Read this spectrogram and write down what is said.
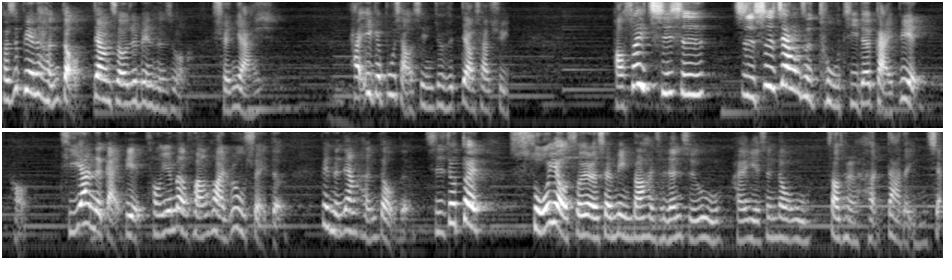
可是变得很陡，这样之后就变成什么？悬崖，它一个不小心就会掉下去。好，所以其实只是这样子土堤的改变。堤岸的改变，从原本缓缓入水的，变成这样很陡的，其实就对所有所有的生命，包含水生植物，还有野生动物，造成了很大的影响。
